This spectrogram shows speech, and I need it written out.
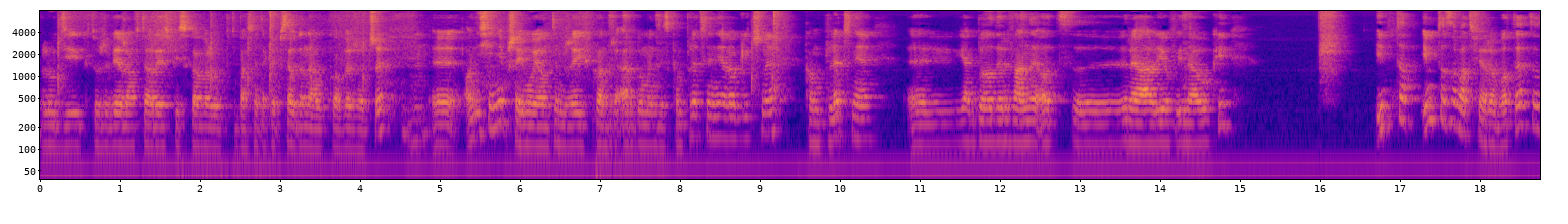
ludzi, którzy wierzą w teorie spiskowe lub właśnie takie pseudonaukowe rzeczy, mhm. y, oni się nie przejmują tym, że ich kontrargument jest kompletnie nielogiczny, kompletnie y, jakby oderwany od y, realiów i nauki. Im to, im to załatwia robotę, to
